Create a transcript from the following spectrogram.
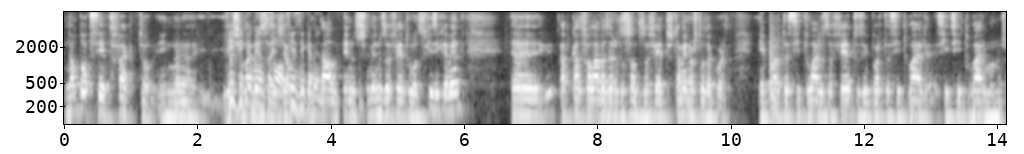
não pode ser, de facto, e não, e fisicamente não seja só, fisicamente. um Natal menos, menos afetuoso. Fisicamente, uh, há bocado falava da redução dos afetos, também não estou de acordo. Importa situar os afetos, importa situar, situarmos-nos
